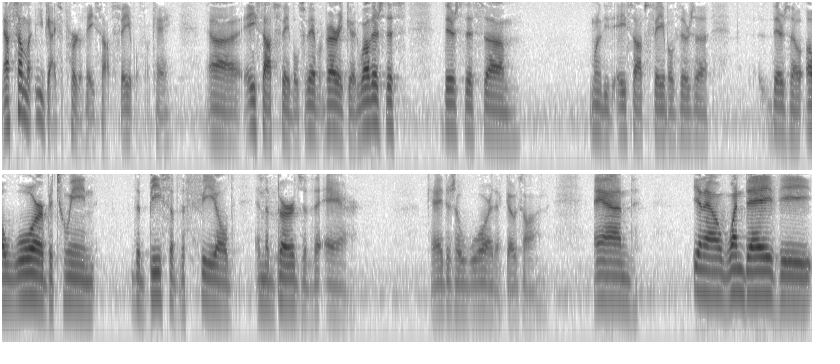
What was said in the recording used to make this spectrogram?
Now, some you guys have heard of Aesop's fables, okay? Uh, Aesop's fables. Very good. Well, there's this, there's this um, one of these Aesop's fables. There's a there's a, a war between the beasts of the field and the birds of the air. Okay, there's a war that goes on, and you know, one day the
